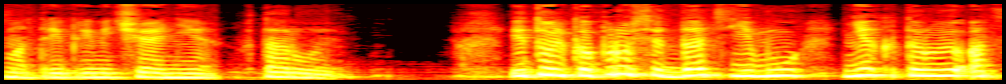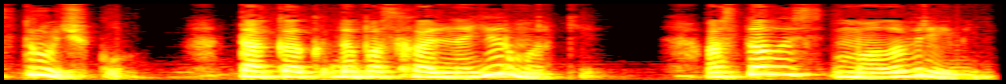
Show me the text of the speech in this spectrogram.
Смотри примечание второе. И только просит дать ему некоторую отстрочку, так как до пасхальной ярмарки осталось мало времени,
